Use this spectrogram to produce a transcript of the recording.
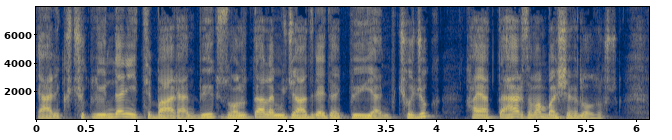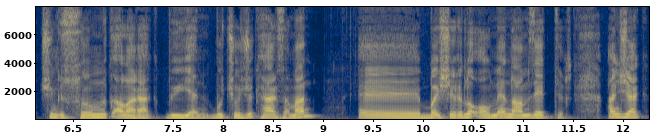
yani küçüklüğünden itibaren büyük zorluklarla mücadele ederek büyüyen çocuk hayatta her zaman başarılı olur. Çünkü sorumluluk alarak büyüyen bu çocuk her zaman e, başarılı olmaya namzettir. Ancak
